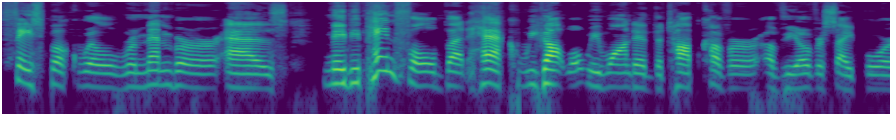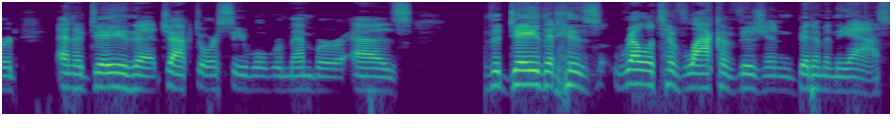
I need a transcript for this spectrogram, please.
Facebook will remember as maybe painful, but heck, we got what we wanted the top cover of the oversight board, and a day that Jack Dorsey will remember as the day that his relative lack of vision bit him in the ass.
